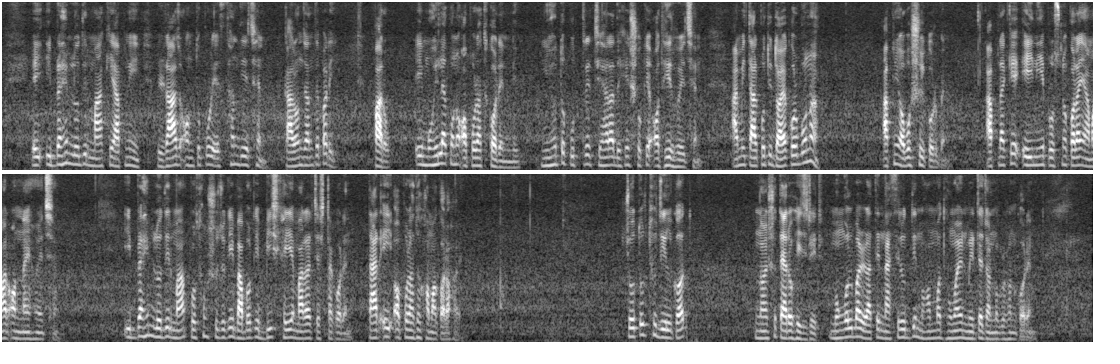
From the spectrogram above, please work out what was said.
এই ইব্রাহিম লোদির মাকে আপনি রাজ অন্তপুরে স্থান দিয়েছেন, কারণ জানতে পারি? পারো, এই মহিলা কোনো অপরাধ করেননি। নিহত পুত্রের চেহারা দেখে শোকে অধীর হয়েছেন। আমি তার প্রতি দয়া করব না? আপনি অবশ্যই করবেন। আপনাকে এই নিয়ে প্রশ্ন করাই আমার অন্যায় হয়েছে। ইব্রাহিম লোদির মা প্রথম সুযোগেই বাবরকে বিষ খাইয়ে মারার চেষ্টা করেন। তার এই অপরাধও ক্ষমা করা হয়। চতুর্থ জিলকত, নয়শো তেরো হিজড়ির মঙ্গলবার রাতে নাসিরুদ্দিন মোহাম্মদ হুমায়ুন মির্জা জন্মগ্রহণ করেন।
